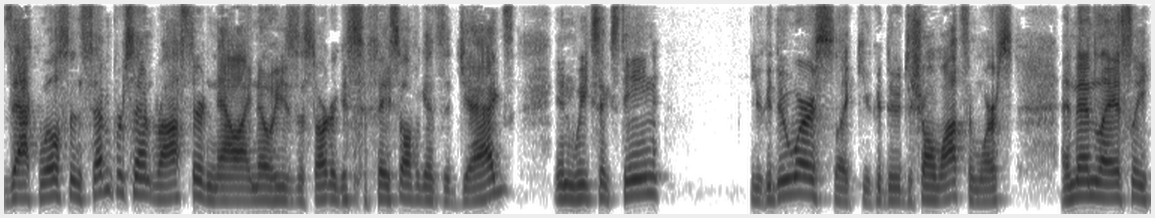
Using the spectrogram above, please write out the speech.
Zach Wilson, 7% rostered. Now I know he's the starter, gets to face off against the Jags in week 16. You could do worse, like you could do Deshaun Watson worse. And then lastly,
